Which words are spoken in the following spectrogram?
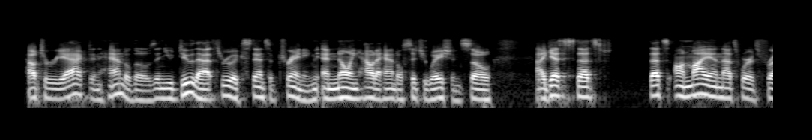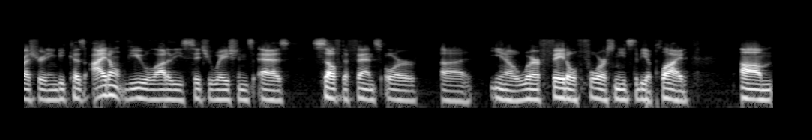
how to react and handle those. And you do that through extensive training and knowing how to handle situations. So i guess that's that's on my end that's where it's frustrating because i don't view a lot of these situations as self-defense or uh, you know where fatal force needs to be applied. Um,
